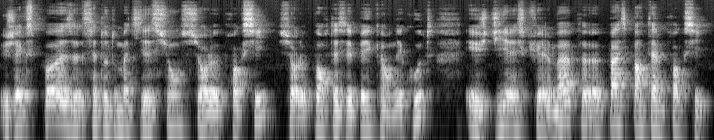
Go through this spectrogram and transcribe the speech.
j'expose cette automatisation sur le proxy, sur le port TCP quand on écoute, et je dis SQL Map euh, passe par tel proxy.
